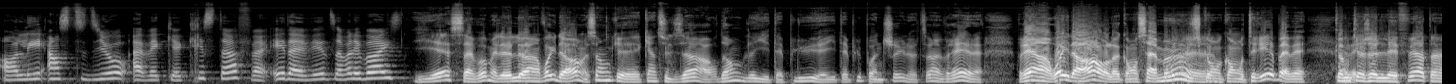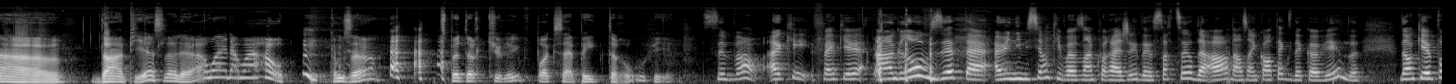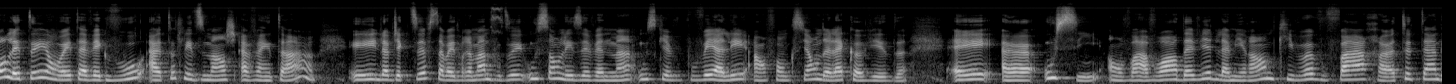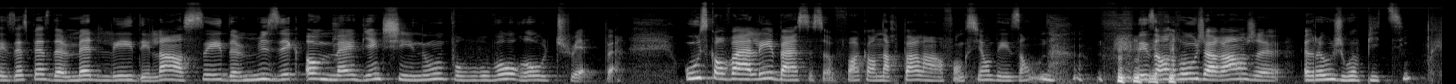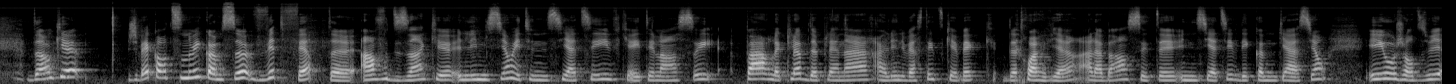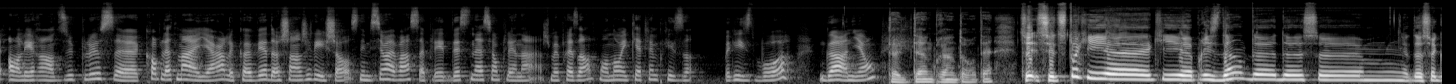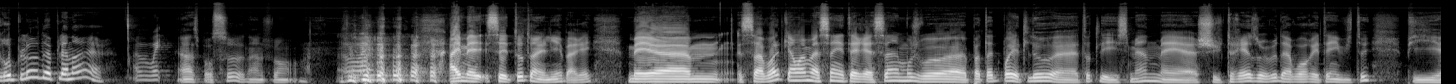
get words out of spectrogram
On est en studio avec Christophe et David. Ça va les boys? Yes, ça va, mais le, le envoi dehors, il me semble que quand tu le disais hors d'onde, il était plus, euh, il était plus punché, là. Tu sais, un vrai, vrai envoi dehors, là, qu'on s'amuse, Ouais. qu'on, qu'on tripe avec. Comme avec- que je l'ai fait en- dans la pièce, là, le Ah ouais, ah, wow! Comme ça. tu peux te reculer pour pas que ça pique trop. Puis... C'est bon, OK. En gros, vous êtes à, une émission qui va vous encourager de sortir dehors dans un contexte de COVID. Donc, euh, pour l'été, on va être avec vous à tous les dimanches à 20h. Et l'objectif, ça va être vraiment de vous dire où sont les événements, où est-ce que vous pouvez aller en fonction de la COVID. Et euh, aussi, on va avoir David Lamirande qui va vous faire euh, tout le temps des espèces de medley, des lancers de musique homemade bien de chez nous pour vos road trips. Où est-ce qu'on va aller? Ben, c'est ça. Il faut qu'on en reparle en fonction des ondes. des ondes rouges, orange, euh, rouge wapiti. Donc, euh, je vais continuer comme ça, vite fait, euh, en vous disant que l'émission est une initiative qui a été lancée par le Club de plein air à l'Université du Québec de Trois-Rivières. À la base, c'était une initiative des communications et aujourd'hui, on l'est rendu plus complètement ailleurs. Le COVID a changé les choses. L'émission avant s'appelait Destination plein air. Je me présente, mon nom est Kathleen Prison. Brisebois, Gagnon. T'as le temps de prendre ton temps. Tu- C'est-tu toi qui, euh, qui est présidente de, de ce, de ce groupe-là de plein air? Oui. Ah, c'est pour ça, dans le fond. Ouais. Hey, mais c'est tout un lien pareil. Mais euh, ça va être quand même assez intéressant. Moi, je vais euh, peut-être pas être là euh, toutes les semaines, mais je suis très heureux d'avoir été invité. Puis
